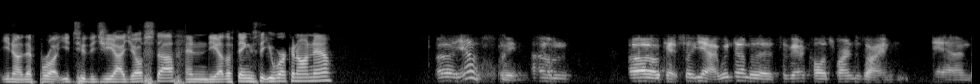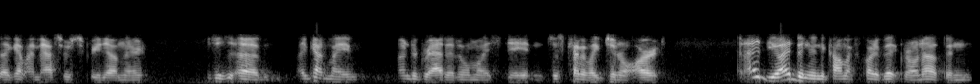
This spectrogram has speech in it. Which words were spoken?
You know, that brought you to the GI Joe stuff and the other things that you're working on now. Uh, yeah, absolutely. Um, uh, okay, so yeah, I went down to Savannah College of Art and Design, and I got my master's degree down there. Which is, uh, I got my undergrad at Illinois State, and just kind of like general art. And I, you know, I'd been into comics quite a bit growing up, and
